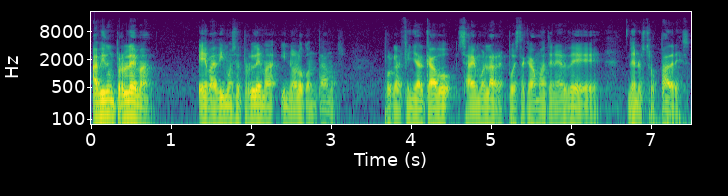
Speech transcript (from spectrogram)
ha habido un problema, evadimos el problema y no lo contamos. Porque al fin y al cabo sabemos la respuesta que vamos a tener de, de nuestros padres.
